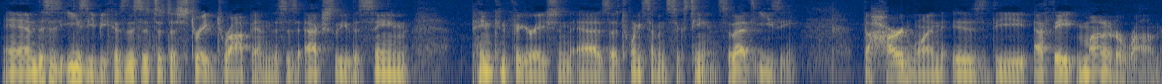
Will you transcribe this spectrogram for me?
and this is easy because this is just a straight drop-in. This is actually the same pin configuration as a 2716. So that's easy. The hard one is the F8 monitor ROM.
